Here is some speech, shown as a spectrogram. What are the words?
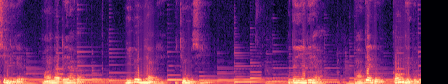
ရှိနေတဲ့မာနတရားကညီတို့မျှပြီးအကျိုးမရှိအသင်ရည်ဟာဘာကဲ့သို့ကောင်းကင်သို့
